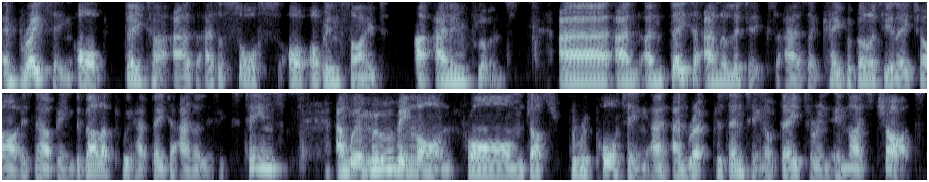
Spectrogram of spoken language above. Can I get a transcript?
embracing of data as, as a source of, of insight uh, and influence. Uh, and, and data analytics as a capability in HR is now being developed. We have data analytics teams, and we're moving on from just the reporting and, and representing of data in, in nice charts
